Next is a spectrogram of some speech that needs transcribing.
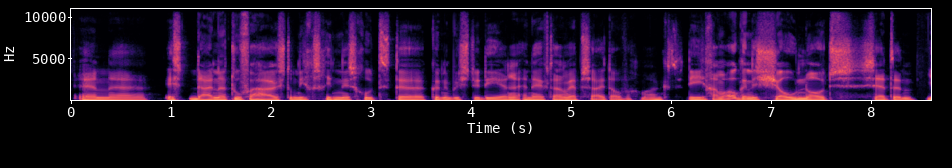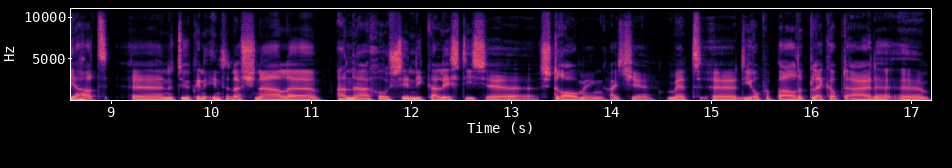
En uh, is daar naartoe verhuisd om die geschiedenis goed te kunnen bestuderen. En heeft daar een website over gemaakt. Die gaan we ook in de show notes zetten. Je had natuurlijk een internationale anarcho-syndicalistische stroming. Had je met, die op bepaalde plekken op de aarde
